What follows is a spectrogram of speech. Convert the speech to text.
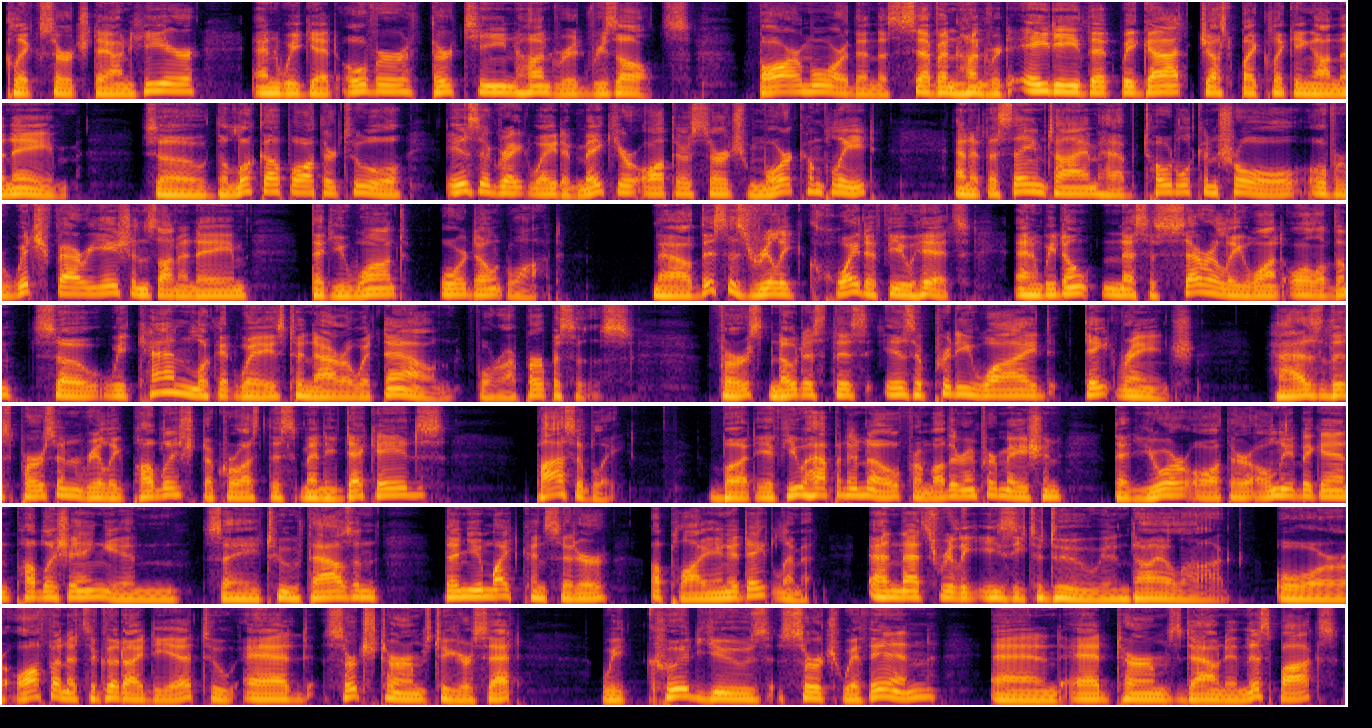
Click search down here, and we get over 1,300 results, far more than the 780 that we got just by clicking on the name. So the Lookup Author tool is a great way to make your author search more complete and at the same time have total control over which variations on a name that you want or don't want. Now, this is really quite a few hits, and we don't necessarily want all of them, so we can look at ways to narrow it down for our purposes. First, notice this is a pretty wide date range. Has this person really published across this many decades? Possibly. But if you happen to know from other information that your author only began publishing in, say, 2000, then you might consider applying a date limit. And that's really easy to do in Dialog. Or often it's a good idea to add search terms to your set. We could use search within and add terms down in this box,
